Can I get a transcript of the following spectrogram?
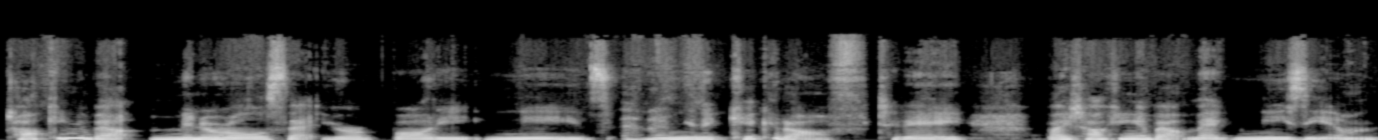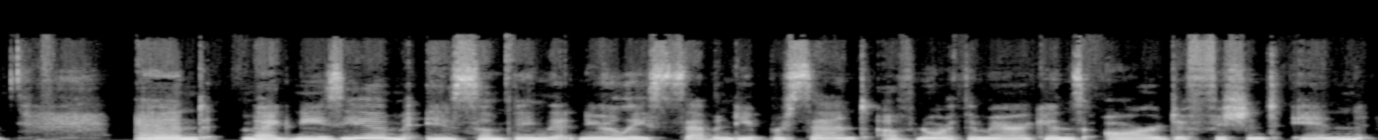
talking about minerals that your body needs. And I'm going to kick it off today by talking about magnesium. And magnesium is something that nearly 70% of North Americans are deficient in.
